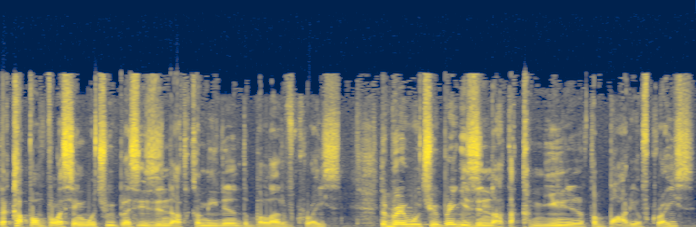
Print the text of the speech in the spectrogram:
The cup of blessing which we bless is not communion of the blood of Christ? The bread which we break is not the communion of the body of Christ?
